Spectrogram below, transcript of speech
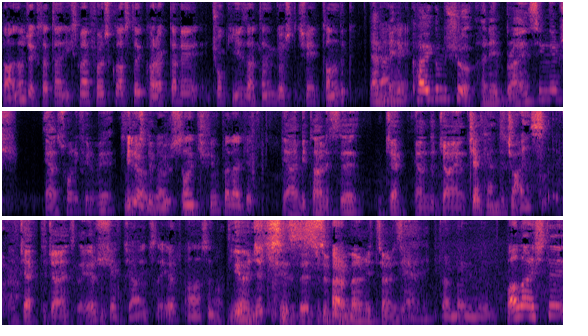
Daha ne olacak? Zaten X-Men First Class'ta karakterleri çok iyi zaten göster şey tanıdık. yani, benim kaygım şu. Hani Brian Singer yani Sony filmi biliyorum, biliyorum. Son iki film felaket. Yani bir tanesi Jack and the Giant Jack and the Giant Slayer. Jack the Giant Slayer. Jack Giant Slayer. Sonra Bir öncekisi de Superman Returns yani. Superman bilmiyorum. Valla işte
